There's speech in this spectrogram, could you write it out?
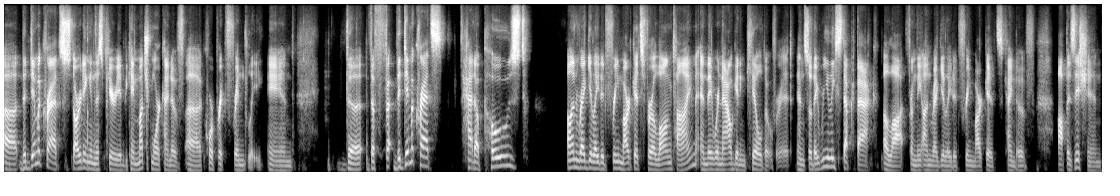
Uh, the Democrats, starting in this period, became much more kind of uh, corporate friendly, and the the the Democrats had opposed unregulated free markets for a long time and they were now getting killed over it. And so they really stepped back a lot from the unregulated free markets kind of opposition.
